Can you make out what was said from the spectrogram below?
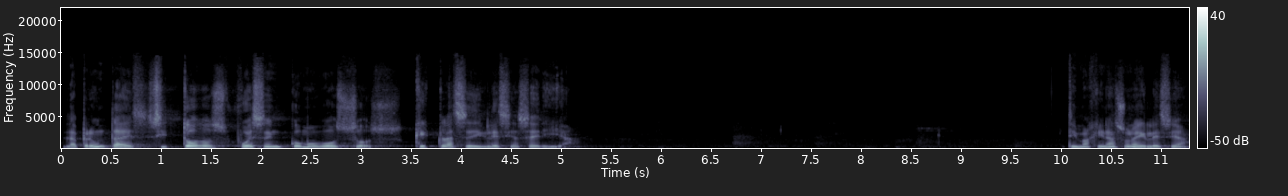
La pregunta es, si todos fuesen como vos sos, ¿qué clase de iglesia sería? ¿Te imaginas una iglesia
